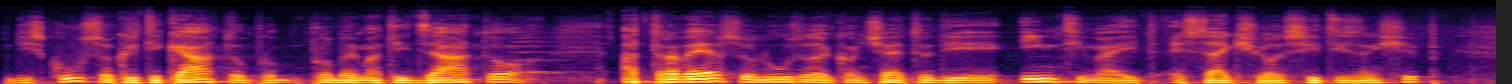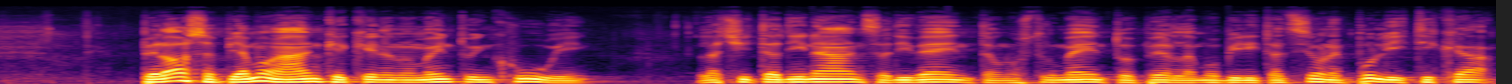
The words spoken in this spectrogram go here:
discusso, criticato, pro problematizzato attraverso l'uso del concetto di intimate e sexual citizenship, però sappiamo anche che nel momento in cui la cittadinanza diventa uno strumento per la mobilitazione politica,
